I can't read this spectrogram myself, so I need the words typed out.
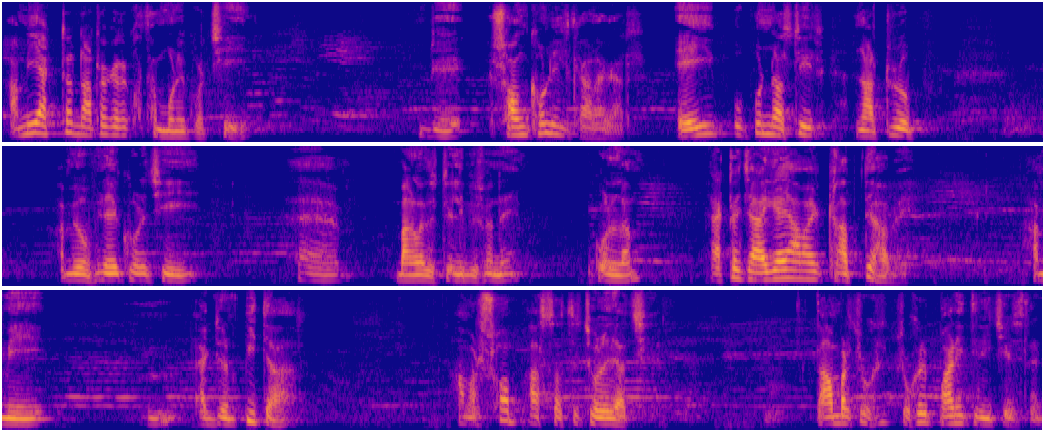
আমি একটা নাটকের কথা মনে করছি যে শঙ্খনীল কারাগার এই উপন্যাসটির নাট্যরূপ আমি অভিনয় করেছি বাংলাদেশ টেলিভিশনে করলাম। একটা জায়গায় আমাকে কাঁদতে হবে। আমি একজন পিতা, আমার সব আস্তে আস্তে চলে যাচ্ছে। তা আমার চোখের চোখের পানি তিনি চেয়েছিলেন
